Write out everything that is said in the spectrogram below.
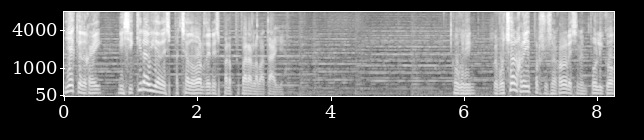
ya que el rey ni siquiera había despachado órdenes para preparar la batalla. Ugrin reprochó al rey por sus errores en el público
